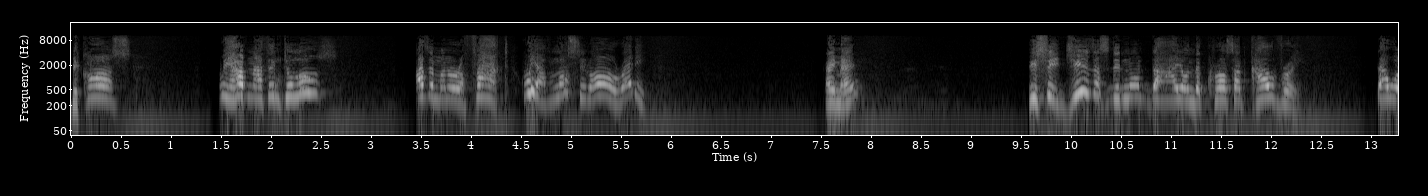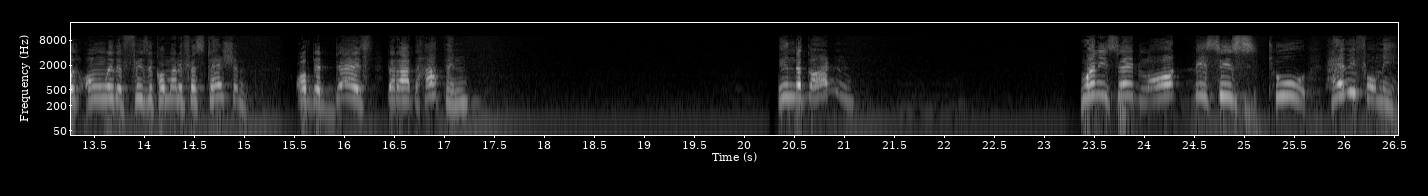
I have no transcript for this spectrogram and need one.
because we have nothing to lose. As a matter of fact, we have lost it all already. Amen? You see, Jesus did not die on the cross at Calvary. That was only the physical manifestation of the death that had happened in the garden. When he said, Lord, this is too heavy for me,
